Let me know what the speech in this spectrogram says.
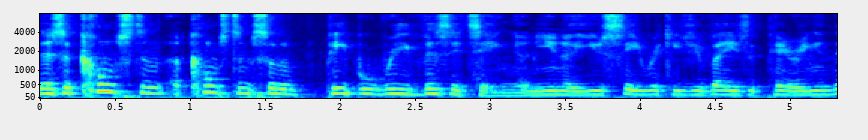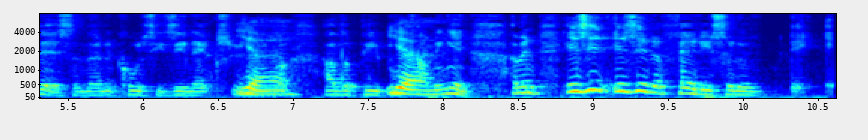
there's a constant, a constant sort of people revisiting, and you know, you see Ricky Gervais appearing in this, and then of course he's in extras, yeah. other people yeah. coming in. I mean, is it is it a fairly sort of eh, eh,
